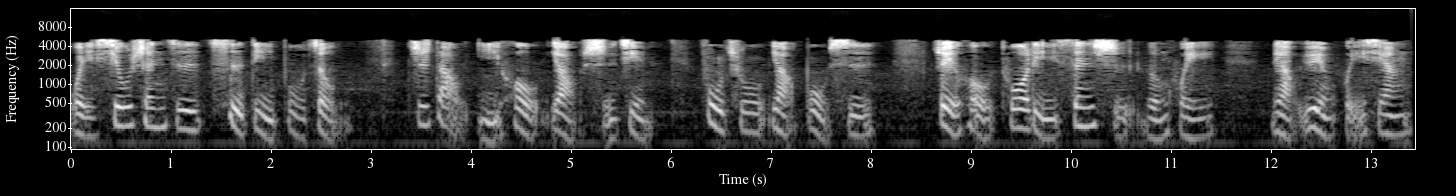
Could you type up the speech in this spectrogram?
为修身之次第步骤。知道以后要实践，付出要布施。最后脱离生死轮回，了愿回乡，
